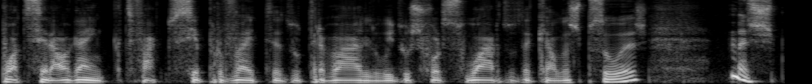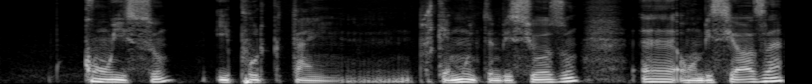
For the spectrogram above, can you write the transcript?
pode ser alguém que de facto se aproveita do trabalho e do esforço árduo daquelas pessoas, mas com isso e porque tem porque é muito ambicioso uh, ou ambiciosa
